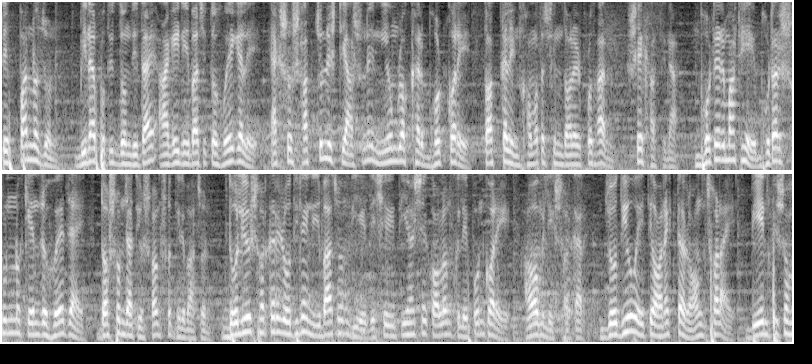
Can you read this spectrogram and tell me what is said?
তেপ্পান্ন জন বিনা প্রতিদ্বন্দ্বিতায় আগেই নির্বাচিত হয়ে গেলে একশো সাতচল্লিশটি আসনে নিয়ম রক্ষার ভোট করে তৎকালীন ক্ষমতাসীন দলের প্রধান শেখ হাসিনা। ভোটের মাঠে ভোটার শূন্য কেন্দ্র হয়ে যায় দশম জাতীয় সংসদ নির্বাচন। দলীয় সরকারের অধীনে নির্বাচন দিয়ে দেশের ইতিহাসে কলঙ্ক লেপন করে আওয়ামী লীগ সরকার। যদিও এতে অনেকটা রং ছড়ায় বিএনপি সহ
